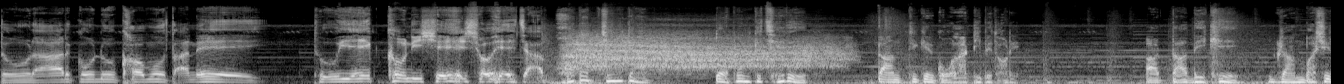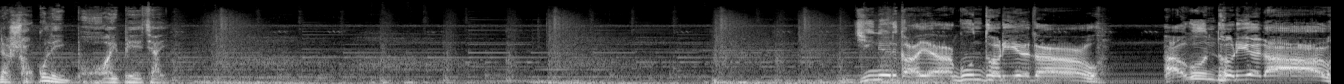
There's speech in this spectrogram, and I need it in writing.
তোর আর কোনো ক্ষমতা নেই। তুই এক্ষুনি শেষ হয়ে যাব হঠাৎ জিনটা তপনকে ছেড়ে তান্ত্রিকের গলা টিপে ধরে। আর তা দেখে গ্রামবাসীরা সকলেই ভয় পেয়ে যায়। জিনের গায়ে আগুন ধরিয়ে দাও। আগুন ধরিয়ে দাও।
